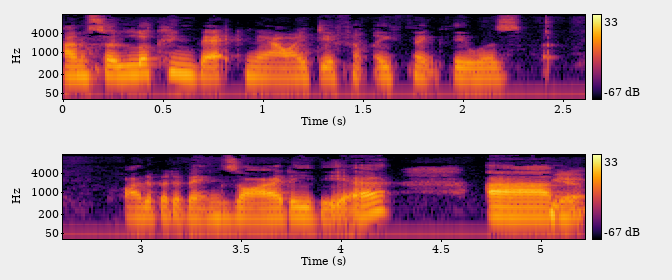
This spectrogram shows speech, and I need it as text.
Um, so looking back now, I definitely think there was quite a bit of anxiety there. Um, yeah.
